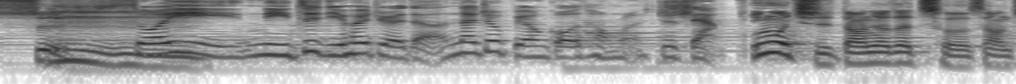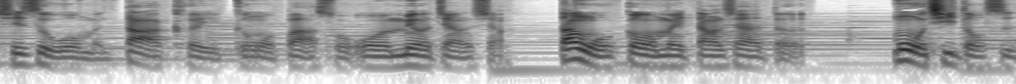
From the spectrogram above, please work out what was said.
是，所以你自己会觉得那就不用沟通了，就这样。因为其实当下在车上，其实我们大可以跟我爸说，我们没有这样想。但我跟我妹当下的默契都是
